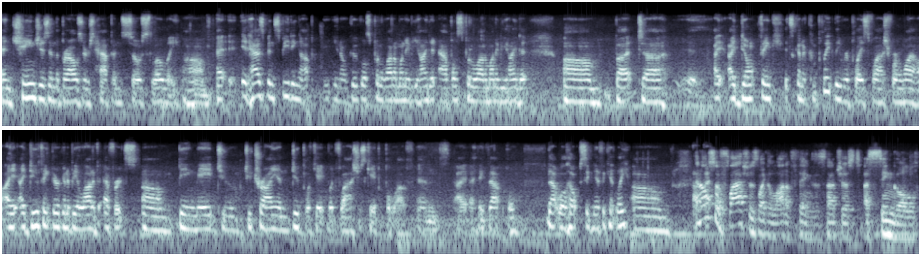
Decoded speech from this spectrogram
and changes in the browsers happen so slowly. Um, it has been speeding up. You know, Google's put a lot of money behind it, Apple's put a lot of money behind it, um, but uh, I, I don't think it's going to completely replace Flash for a while. I, I do think there are going to be a lot of efforts um, being made to to try and duplicate what Flash is capable of, and I, I think that will that will help significantly. Um, And I- also, Flash is like a lot of things. It's not just a single,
